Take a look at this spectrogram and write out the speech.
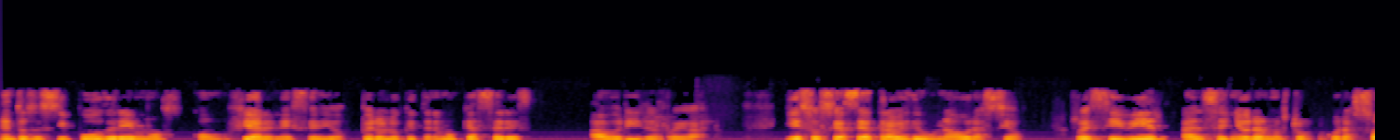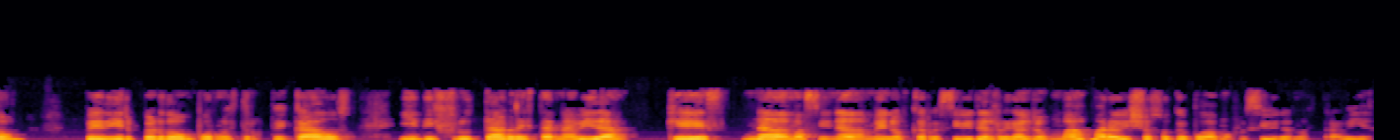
Entonces, sí podremos confiar en ese Dios, pero lo que tenemos que hacer es abrir el regalo. Y eso se hace a través de una oración recibir al Señor en nuestro corazón, pedir perdón por nuestros pecados y disfrutar de esta Navidad que es nada más y nada menos que recibir el regalo más maravilloso que podamos recibir en nuestra vida.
